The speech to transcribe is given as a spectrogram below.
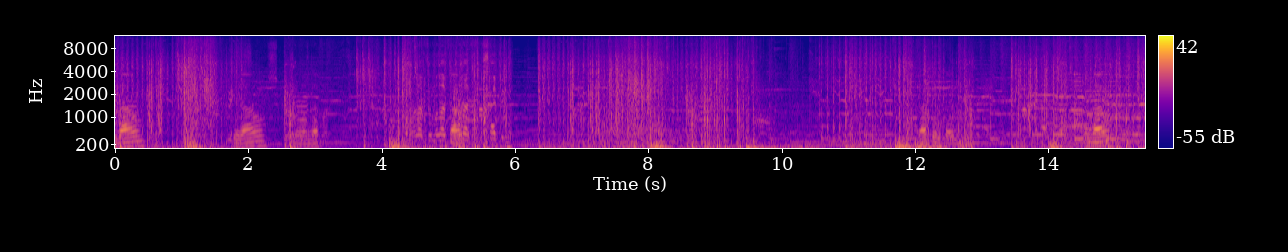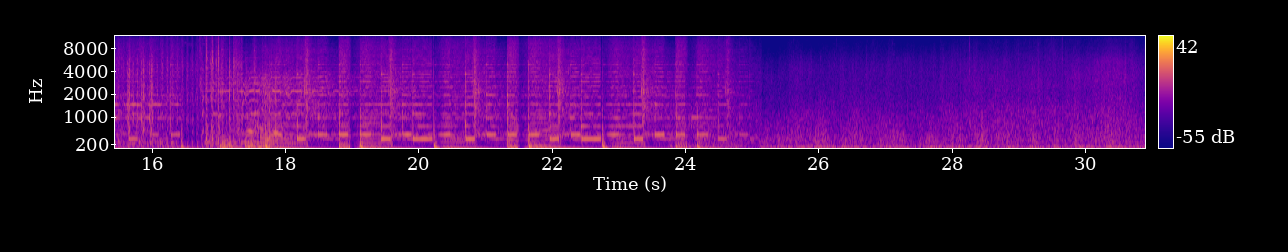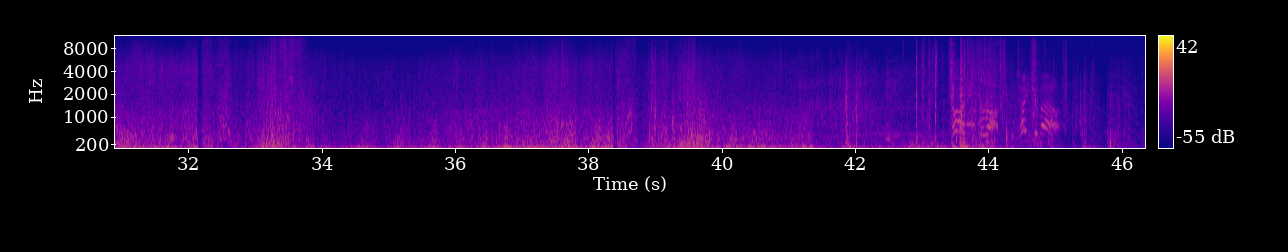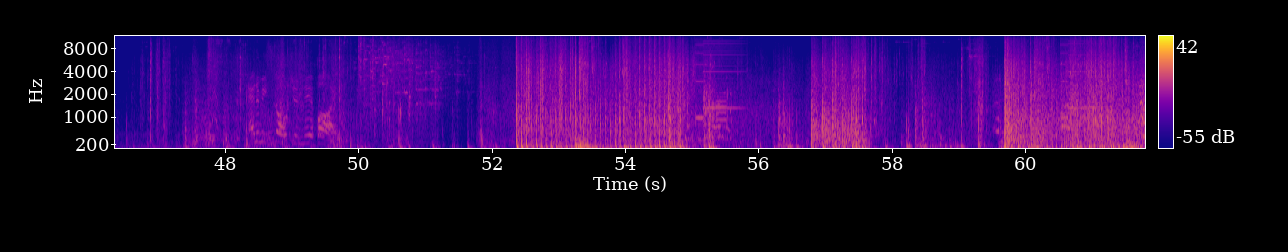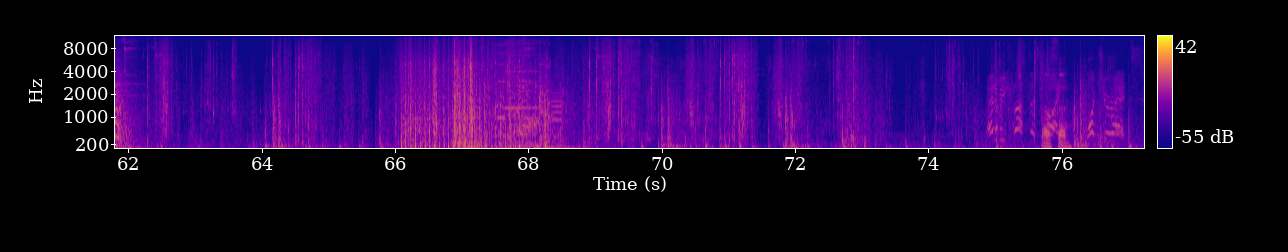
One down. Two down. No one left. On my left, on my left, on Down. my left. Sniping. Nothing dead. One down. Out. Enemy soldier nearby. Enemy cluster Watch your heads.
